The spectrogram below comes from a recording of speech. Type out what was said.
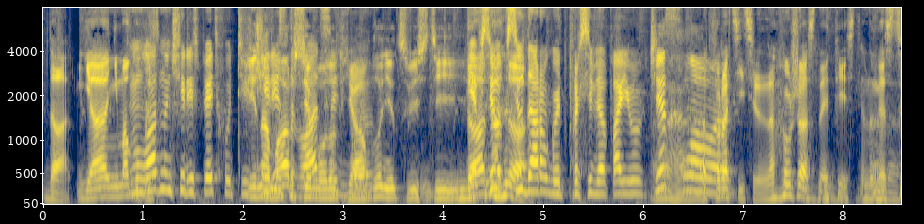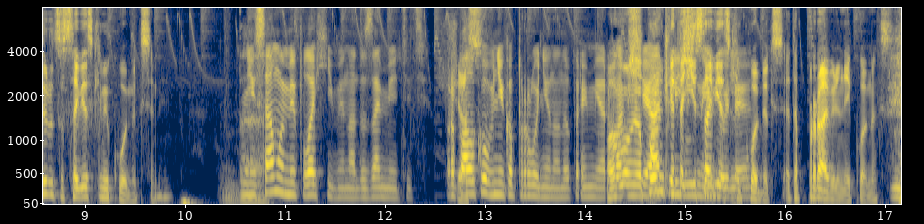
Да, я не могу... Ну ладно, через 5, хоть и И через на Марсе 20 будут яблони цвести. Да, Я всю, да, да. всю дорогу это про себя пою, честное Ага. слово. Отвратительно, ужасная песня, она Да-да. ассоциируется с советскими комиксами. Да. Не самыми плохими, надо заметить. Про Щас. полковника Пронина, например. Помню, это не советский были. комикс, это правильный комикс.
